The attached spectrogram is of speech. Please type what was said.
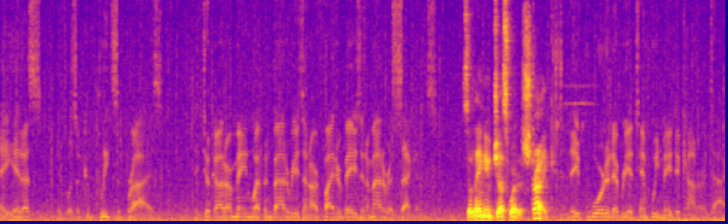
They hit us, it was a complete surprise. They took out our main weapon batteries and our fighter bays in a matter of seconds. So they knew just where to strike. And they thwarted every attempt we made to counterattack.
